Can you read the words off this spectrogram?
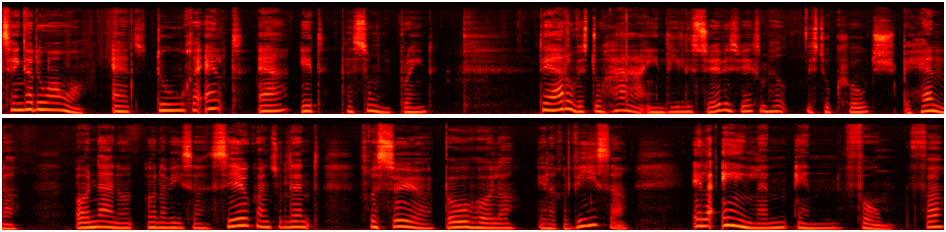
Tænker du over, at du reelt er et personligt brand? Det er du, hvis du har en lille servicevirksomhed, hvis du er coach, behandler, online-underviser, SEO-konsulent, frisør, bogholder eller revisor, eller en eller anden anden form for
